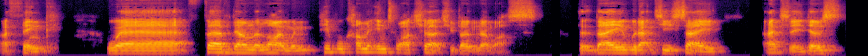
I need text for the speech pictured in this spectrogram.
I think, where further down the line, when people come into our church who don't know us, that they would actually say, actually, there's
